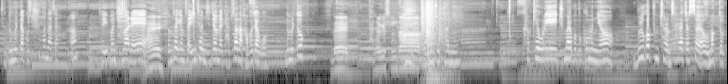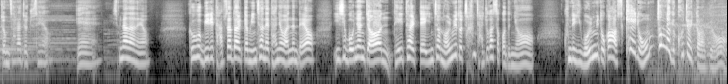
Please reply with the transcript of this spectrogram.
자, 눈물 닦고 출근하자. 어? 저 이번 주말에 아이. 겸사겸사 인천 지점에 답사나 가보자고. 눈물 뚝. 네 다녀오겠습니다 너무 좋다니. 그렇게 우리 주말 부부 꿈은요. 물거품처럼 사라졌어요. 음악도 좀 사라져 주세요. 예. 심란하네요. 그 후 미리 답사도 할 겸 인천에 다녀왔는데요. 25년 전 데이트할 때 인천 월미도 참 자주 갔었거든요. 근데 이 월미도가 스케일이 엄청나게 커져 있더라고요.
